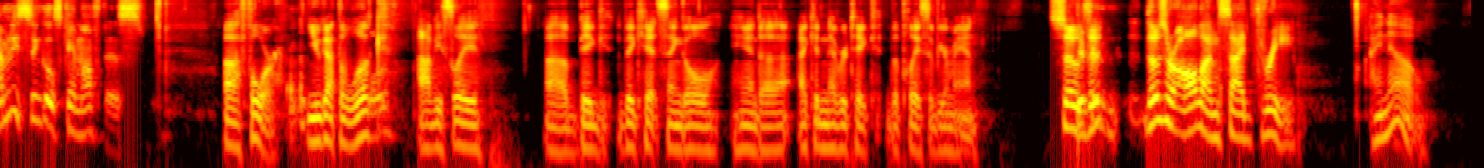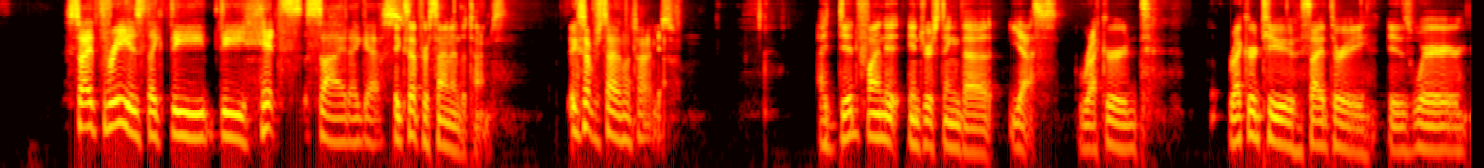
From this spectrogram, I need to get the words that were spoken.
How many singles came off this? Uh, four. You got the look, Four? obviously, uh, big big hit single, and uh, I could never take the place of your man. So th- those are all on side three. I know. Side three is like the the hits side, I guess, Except for Sign of the Times. except for Sign of the Times. I did find it interesting that yes, record record 2 side 3 is where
